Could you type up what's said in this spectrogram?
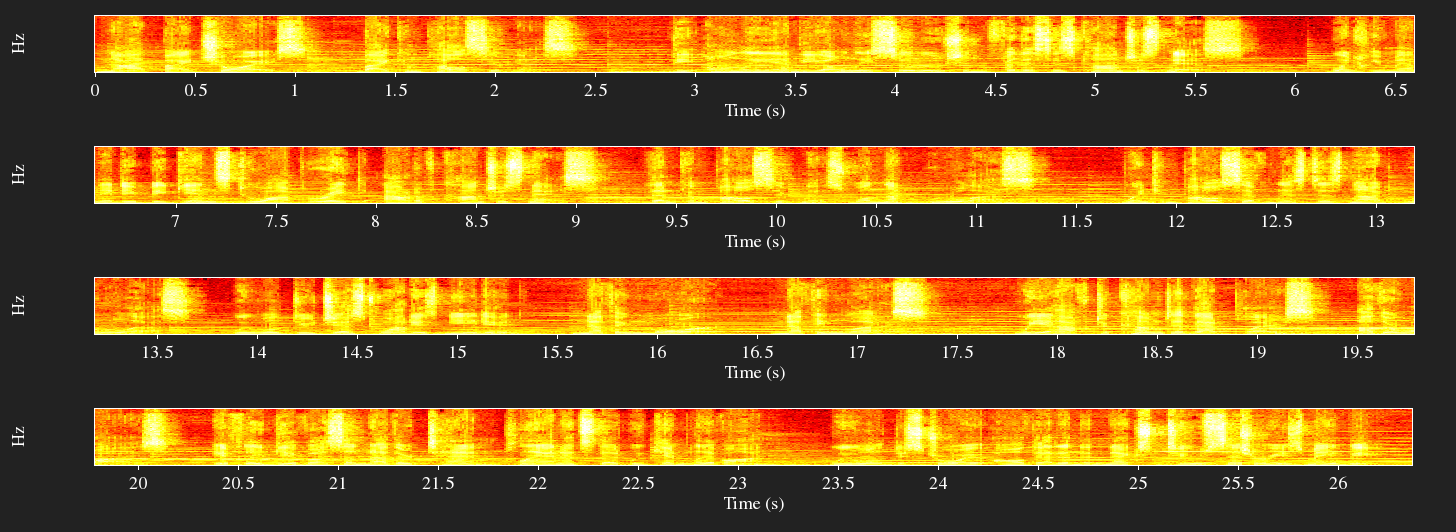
not by choice, by compulsiveness. The only and the only solution for this is consciousness. When humanity begins to operate out of consciousness, then compulsiveness will not rule us. When compulsiveness does not rule us, we will do just what is needed, nothing more, nothing less. We have to come to that place, otherwise, if they give us another 10 planets that we can live on, we will destroy all that in the next two centuries maybe.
